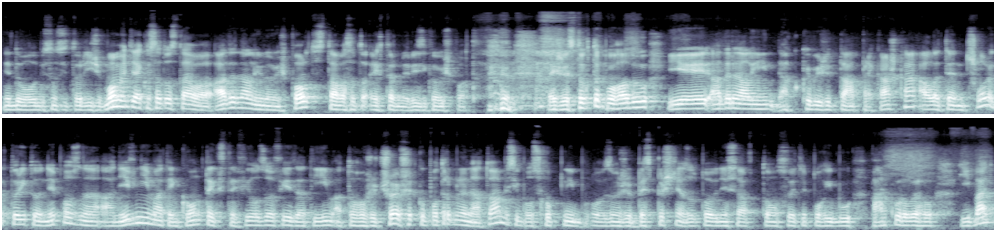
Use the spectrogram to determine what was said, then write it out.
nedovolil by som si tvrdiť, že v momente, ako sa to stáva adrenalínový šport, stáva sa to extrémne rizikový šport. Takže z tohto pohľadu je adrenalín ako keby že tá prekážka, ale ten človek, ktorý to nepozná a nevníma ten kontext tej filozofie za tým a toho, že čo je všetko potrebné na to, aby si bol schopný povedzme, že bezpečne a zodpovedne sa v tom svete pohybu parkourového hýbať,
